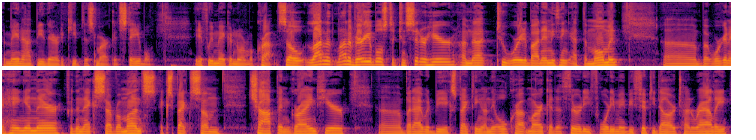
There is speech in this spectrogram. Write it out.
It may not be there to keep this market stable if we make a normal crop. So a lot of lot of variables to consider here. I'm not too worried about anything at the moment. Uh, but we're going to hang in there for the next several months. Expect some chop and grind here, uh, but I would be expecting on the old crop market a 30, 40, maybe $50 ton rally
